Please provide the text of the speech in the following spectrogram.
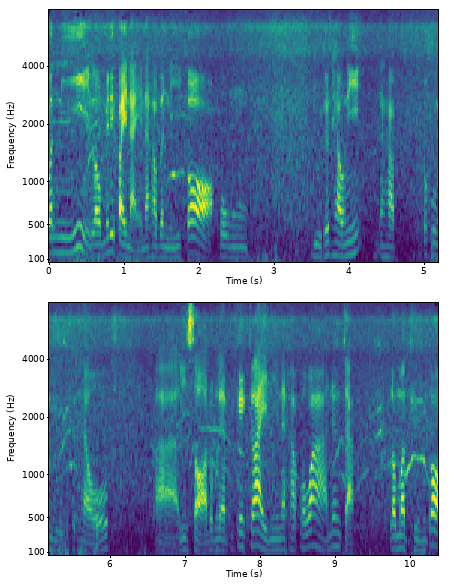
วันนี้เราไม่ได้ไปไหนนะครับ วันนี้ก็คงอยู่แถวๆนี้นะครับ ก็คงอยู่แถวรีสอร์ทโรงแรมใกล้ๆนี้นะครับ เพราะว่าเนื่องจากเรามาถึงก็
